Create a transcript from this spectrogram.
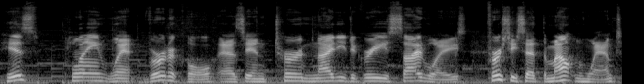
His plane went vertical, as in turned 90 degrees sideways. First, he said the mountain went,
